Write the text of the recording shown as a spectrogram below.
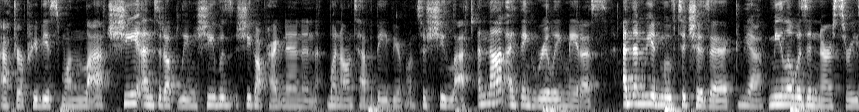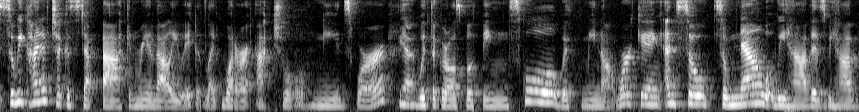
after a previous one left, she ended up leaving. She was she got pregnant and went on to have a baby. Everyone, so she left, and that I think really made us. And then we had moved to Chiswick. Yeah. Mila was in nursery, so we kind of took a step back and reevaluated like what our actual needs were. Yeah. With the girls both being in school, with me not working, and so so now what we have is we have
